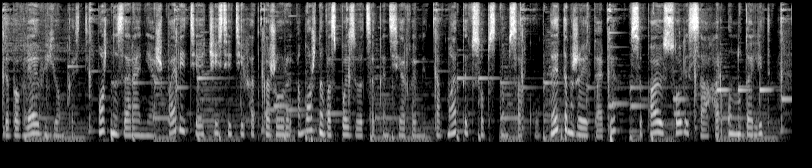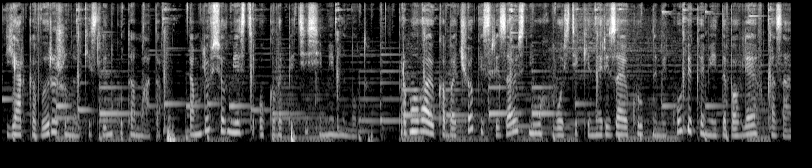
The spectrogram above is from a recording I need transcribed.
Добавляю в емкость. Можно заранее ошпарить и очистить их от кожуры, а можно воспользоваться консервами томаты в собственном соку. На этом же этапе всыпаю соль и сахар, он удалит ярко выраженную кислинку томатов. Томлю все вместе около 5-7 минут. Промываю кабачок и срезаю с него хвостики, нарезаю крупными кубиками и добавляю в казан.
